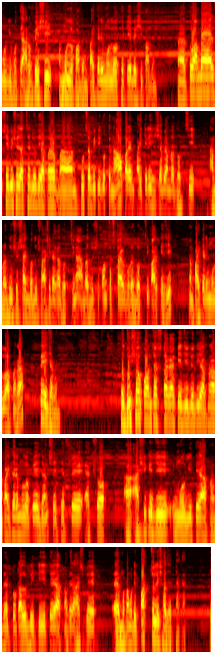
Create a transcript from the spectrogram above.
মুরগি প্রতি আরও বেশি মূল্য পাবেন, পাইকারি মূল্য থেকে বেশি পাবেন। তো আমরা সেই বিষয়ে যাচ্ছেন যদি আপনারা খুচরা বিক্রি করতে নাও পারেন, পাইকারি হিসাবে আমরা ধরছি, আমরা দুশো ষাট বা দুশো আশি টাকা ধরছি না, আমরা দুশো পঞ্চাশ টাকা করে ধরছি পার কেজি পাইকারি মূল্য আপনারা পেয়ে যাবেন। তো দুশো পঞ্চাশ টাকা কেজি যদি আপনারা পাইকারি মূল্য পেয়ে যান সেই ক্ষেত্রে একশো আশি কেজি মুরগিতে আপনাদের টোটাল বিক্রিতে আপনাদের আসবে মোটামুটি পাঁচচল্লিশ হাজার টাকা। তো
